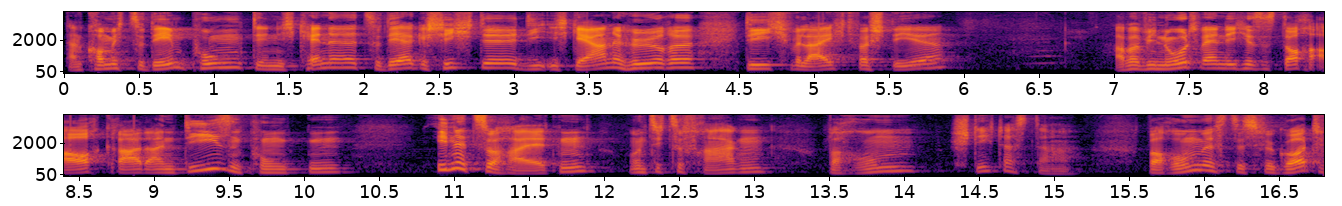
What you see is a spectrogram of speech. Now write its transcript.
dann komme ich zu dem Punkt, den ich kenne, zu der Geschichte, die ich gerne höre, die ich vielleicht verstehe. Aber wie notwendig ist es doch auch, gerade an diesen Punkten innezuhalten und sich zu fragen, warum steht das da? Warum ist es für Gott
